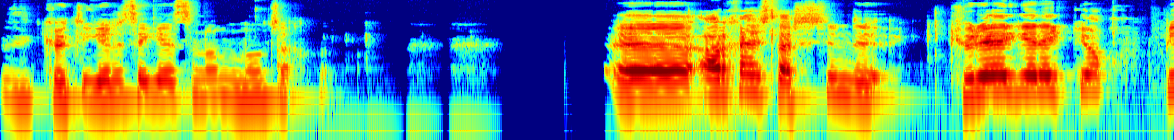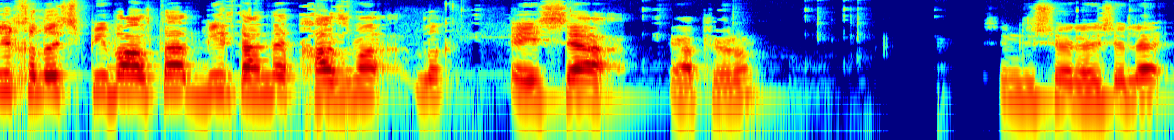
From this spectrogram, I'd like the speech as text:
Kötü gelirse gelsin oğlum ne olacak? Ee, arkadaşlar şimdi küreye gerek yok. Bir kılıç, bir balta, bir tane de kazmalık eşya yapıyorum. Şimdi şöyle şöyle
